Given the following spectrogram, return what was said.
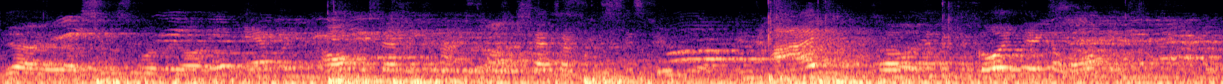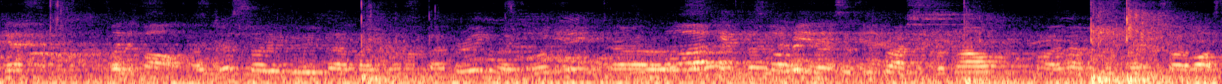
Yeah, yeah, yeah. See, see where they are. Every, almost every time. So the sets are consistent. In high, so if you go and take a walk and just put the ball. I just started doing that, like when I'm peppering, like looking, uh, Look and and then slowly, getting access to practice. But now I have to play, so I lost.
